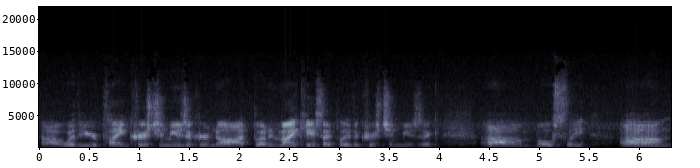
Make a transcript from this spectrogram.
uh, whether you're playing Christian music or not. But in my case, I play the Christian music um, mostly. Um,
